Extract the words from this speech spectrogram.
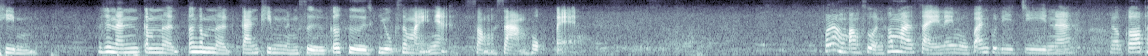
พิมพ์ เพราะฉะนั้นกำเนิดต้นกำเนิดการพิมพ์หนังสือก็คือยุคสมัยเนี่ย สองสามหกแปดฝรั่งบางส่วนเข้ามาใส่ในหมู่บ้านกุดีจีนนะ แล้วก็ผ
